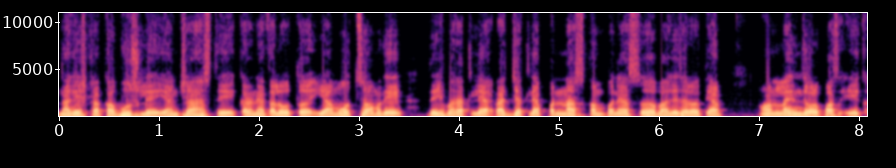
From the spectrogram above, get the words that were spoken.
नागेश काका भोसले यांच्या हस्ते करण्यात आलं होतं. या महोत्सवामध्ये देशभरातल्या राज्यातल्या पन्नास कंपन्या सहभागी झाल्या होत्या. ऑनलाईन जवळपास एक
